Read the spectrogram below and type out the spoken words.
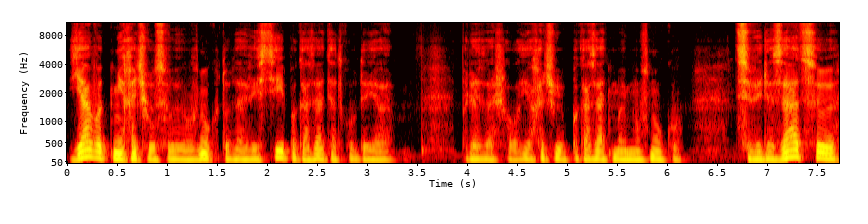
Я вот не хочу своего внука туда вести и показать, откуда я произошел. Я хочу показать моему внуку цивилизацию,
